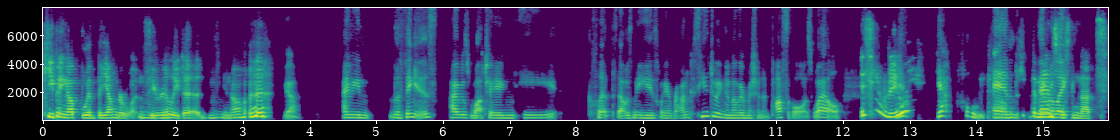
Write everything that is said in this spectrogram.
keeping up with the younger ones. He Mhm. really did, Mhm. you know? Yeah. I mean, the thing is, I was watching a clip that was making his way around because he's doing another Mission Impossible as well. Is he really? Yeah. Holy cow. And He- the they were man's like- just nuts.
